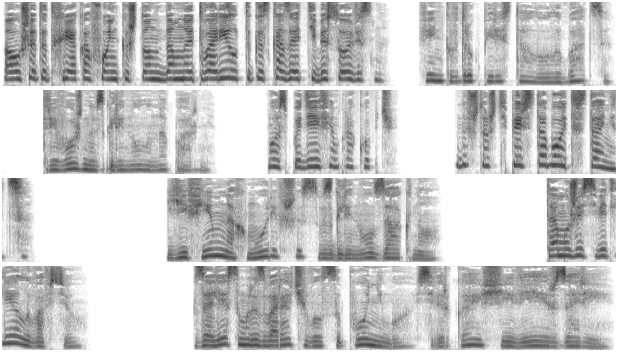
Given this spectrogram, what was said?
А уж этот хряк Афонька, что он надо мной творил, так и сказать тебе совестно. Фенька вдруг перестала улыбаться, тревожно взглянула на парня. Господи, Ефим Прокопич, да что ж теперь с тобой-то станется? Ефим, нахмурившись, взглянул за окно. Там уже светлело вовсю. За лесом разворачивался по небу сверкающий веер зари.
